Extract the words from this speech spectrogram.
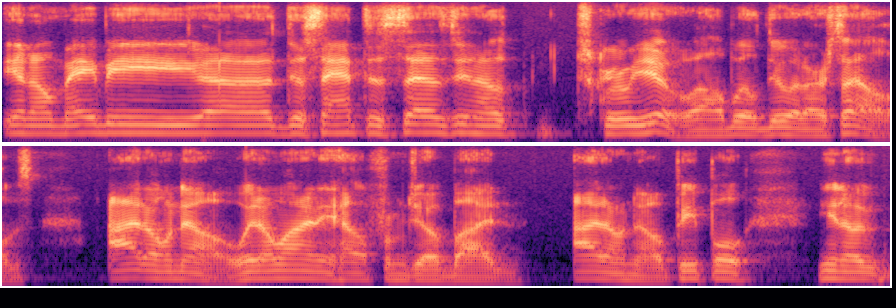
you know, maybe uh, DeSantis says, you know, screw you. Well, we'll do it ourselves. I don't know. We don't want any help from Joe Biden. I don't know. People, you know,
